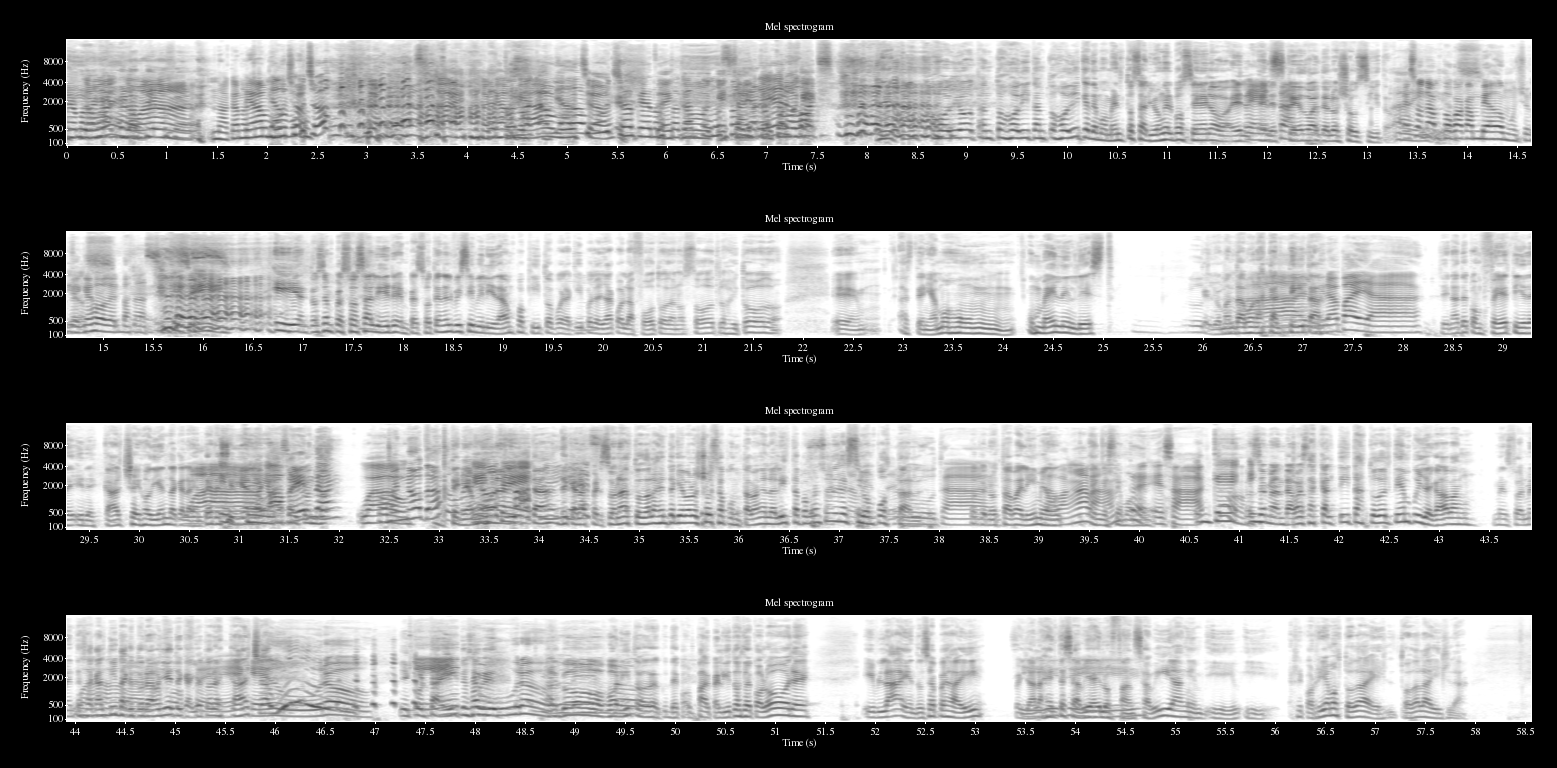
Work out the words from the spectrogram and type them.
No, ha cambiado mucho. mucho. no ha cambiado mucho. que nos Tanto jodió, tanto jodí, tanto jodí que de momento salió en el vocero el, el schedule de los showcitos. Eso tampoco ha cambiado mucho, que hay que joder bastante. Y entonces empezó a salir, empezó a tener visibilidad un poquito por aquí, por allá, con la foto de nosotros y todo. Eh, teníamos un, un mailing list que yo mandaba unas cartitas. Mira para allá. Llenas de confeti y de, y de escarcha y jodienda que la gente recibía en la casa. Aprendan. Wow. nota. Teníamos una lista de que las personas, toda la gente que iba a los shows se apuntaban en la lista, pongan su dirección postal. Porque no estaba el email en ese momento. Exacto. Entonces me mandaba esas cartitas todo el tiempo y llegaban mensualmente esa cartita que tú la abrías y te cayó toda la escarcha. Qué duro. y cortadito, ¿sabes? Algo bonito, de, de, papelitos de colores y bla. Y entonces pues ahí pues ya la gente sabía y los fans sabían y, recorríamos toda la, toda la isla.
